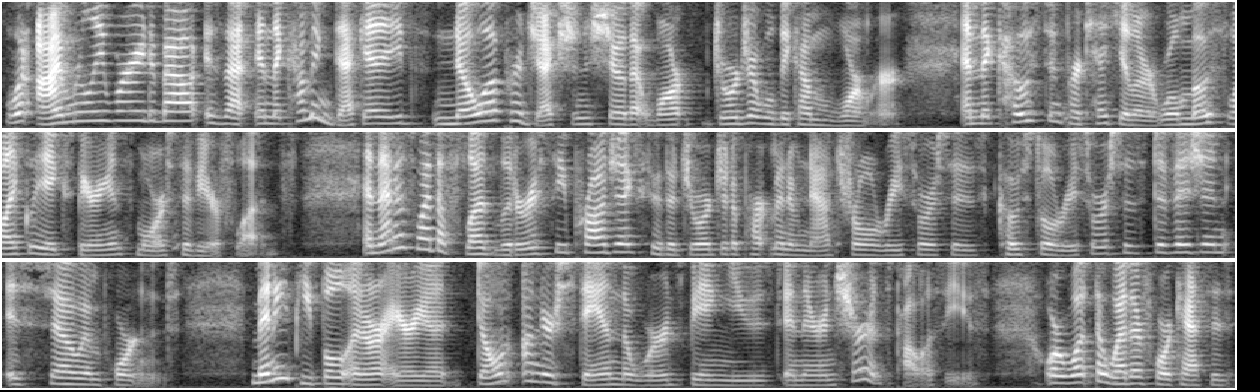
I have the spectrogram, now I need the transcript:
What I'm really worried about is that in the coming decades, NOAA projections show that war- Georgia will become warmer, and the coast in particular will most likely experience more severe floods. And that is why the Flood Literacy Project through the Georgia Department of Natural Resources Coastal Resources Division is so important. Many people in our area don't understand the words being used in their insurance policies or what the weather forecast is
